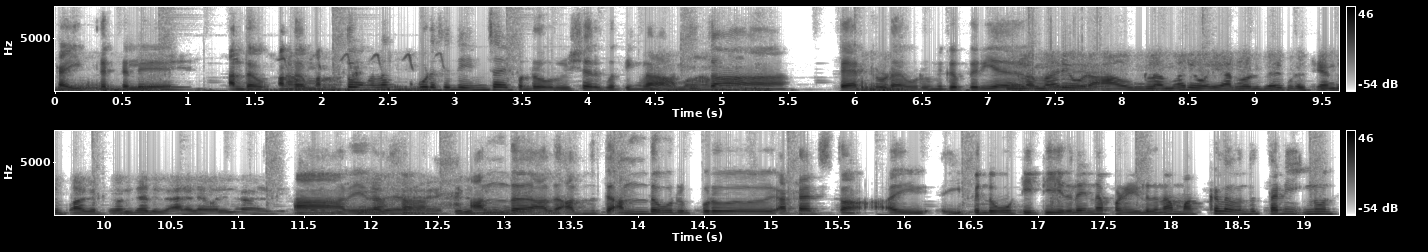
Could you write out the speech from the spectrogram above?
கைத்தட்டலு அந்த அந்த. மத்தவங்க எல்லாம் கூட சேர்ந்து என்ஜாய் பண்ற ஒரு விஷயம் இருக்கு பாத்தீங்களா? அதுதான் தியேட்டரோட ஒரு மிகப்பெரிய உங்களை மாதிரி ஒரு உங்களை மாதிரி ஒரு இருநூறு பேர் கூட சேர்ந்து பாக்குறது வந்து அது வேற லெவல் தான். ஆஹ் அதேதான். அந்த அந்த அந்த ஒரு ஒரு அட்டாச் தான். இப்ப இந்த ஓடிடி இதெல்லாம் என்ன பண்ணிடுதுன்னா மக்களை வந்து தனி இன்னும்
